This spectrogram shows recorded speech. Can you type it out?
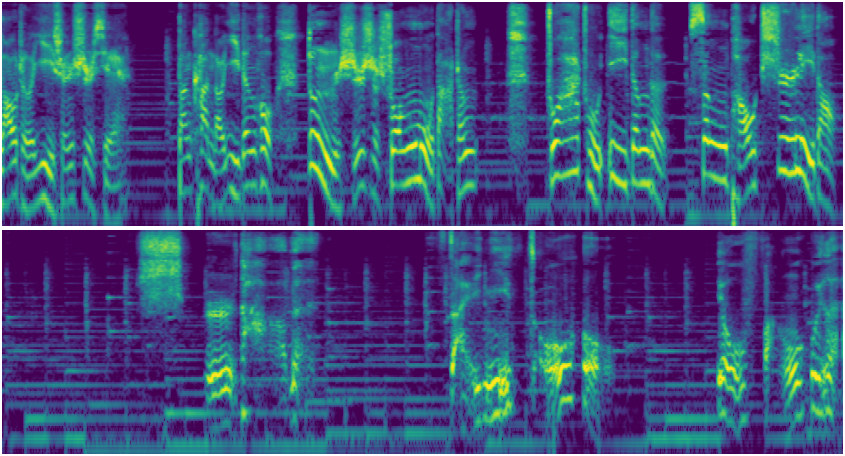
老者一身是血，当看到一灯后，顿时是双目大睁，抓住一灯的僧袍，吃力道：“是他们，在你走后，又返回来，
